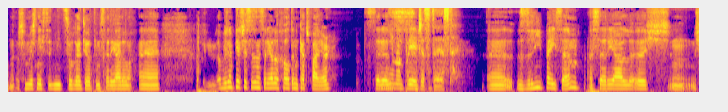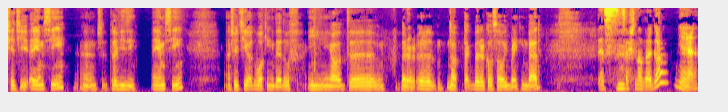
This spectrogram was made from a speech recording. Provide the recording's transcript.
No, że mysz nie chce nic słuchać o tym serialu. E, obejrzałem pierwszy sezon serialu Halt and Catch Fire. Serial Nie mam z- pojęcia, co to jest. E, z Lee Pace'em, serial e, sieci AMC, e, czy telewizji AMC, czyli ci od Walking Deadów i od e, Better, e, no tak, Better Call Saul i Breaking Bad. To jest coś nowego? Nie.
